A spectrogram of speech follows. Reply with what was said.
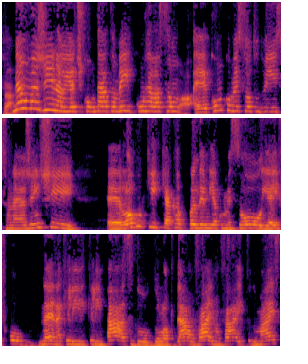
Tá. Não, imagina, eu ia te contar também com relação é, como começou tudo isso, né? A gente é, logo que, que, a pandemia começou e aí ficou né, naquele aquele impasse do, do lockdown, vai, não vai e tudo mais,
